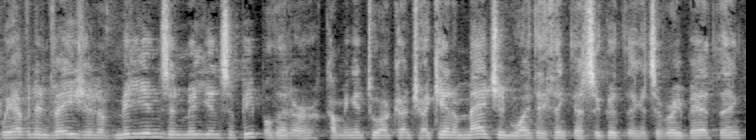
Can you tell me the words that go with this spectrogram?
We have an invasion of millions and millions of people that are coming into our country. I can't imagine why they think that's a good thing. It's a very bad thing.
